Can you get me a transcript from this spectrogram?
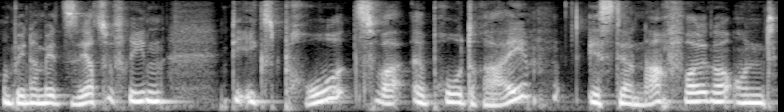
und bin damit sehr zufrieden. Die X Pro, 2, äh, Pro 3 ist der Nachfolger und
